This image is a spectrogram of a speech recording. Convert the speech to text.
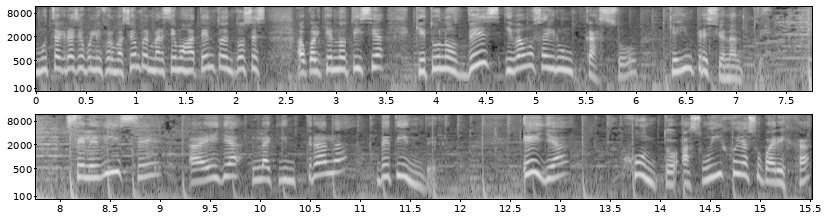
muchas gracias por la información. Permanecemos atentos entonces a cualquier noticia que tú nos des y vamos a ir a un caso que es impresionante. Se le dice a ella la Quintrala de Tinder. Ella, junto a su hijo y a su pareja,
